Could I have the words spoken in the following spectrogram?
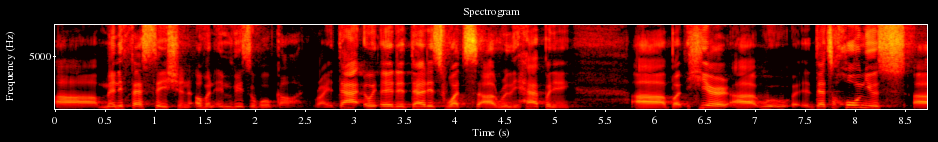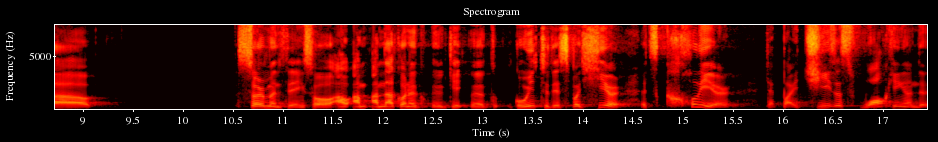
uh, manifestation of an invisible God, right? That, it, that is what's really happening. but here, w- that's a whole new sermon thing, so I'm, I'm not going to go into this. But here, it's clear that by Jesus walking on the,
